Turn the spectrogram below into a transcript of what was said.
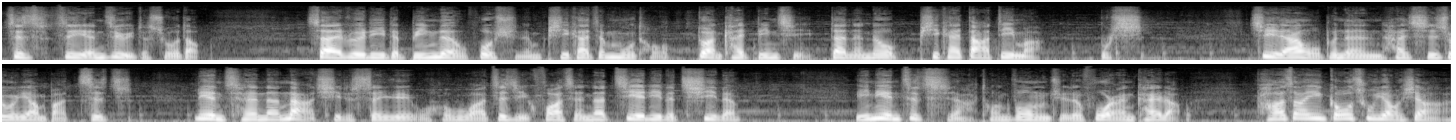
自自言自语的说道：“再锐利的兵刃或许能劈开这木头，断开兵器，但能够劈开大地吗？不行。既然我不能和师兄一样把自己练成了纳气的深渊，我何不把自己化成那借力的气呢？”一念至此啊，童风觉得豁然开朗，爬上一高处要下，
